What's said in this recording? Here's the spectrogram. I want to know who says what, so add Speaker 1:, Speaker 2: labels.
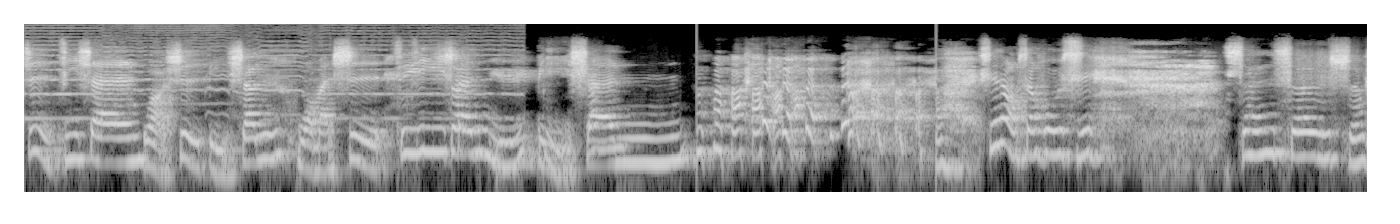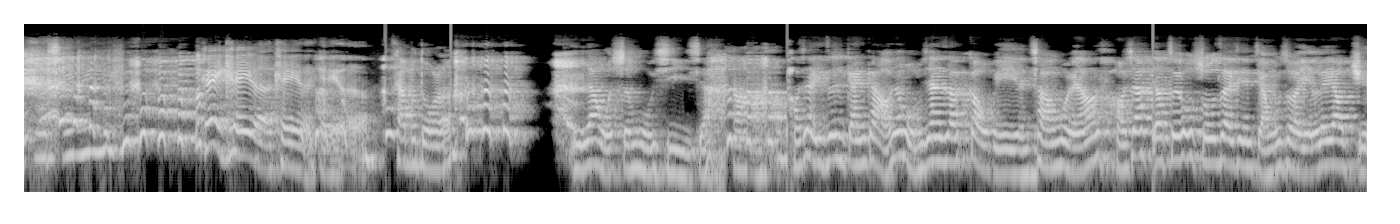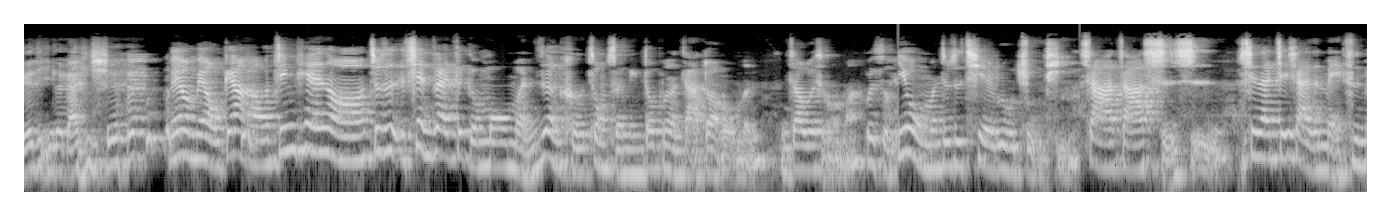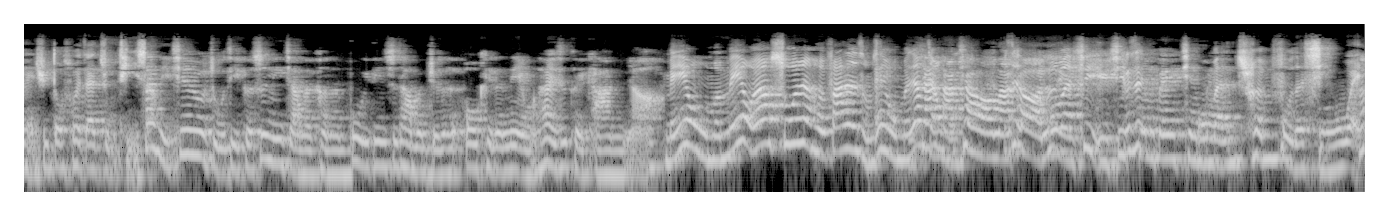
Speaker 1: 是机生，
Speaker 2: 我是笔生，
Speaker 1: 我们是机生与笔生。哎，先让我深呼吸，
Speaker 2: 深深深呼吸。
Speaker 1: 可以，可以了，可以了，可以了，差不多了。
Speaker 2: 你让我深呼吸一下，
Speaker 1: 好好好，
Speaker 2: 好像一阵尴尬，好像我们现在是要告别演唱会，然后好像要最后说再见，讲不出来，眼泪要决堤的感觉。
Speaker 1: 没有没有，我跟你讲哦，今天哦，就是现在这个 moment，任何众神明都不能打断我们，你知道为什么吗？
Speaker 2: 为什么？
Speaker 1: 因为我们就是切入主题，扎扎实实。现在接下来的每字每句都是会在主题上。
Speaker 2: 但你切入主题，可是你讲的可能不一定是他们觉得很 OK 的内容，他也是可以卡你啊。
Speaker 1: 没有，我们没有要说任何发生什么事情，我们要讲我们
Speaker 2: 拿票哦，拿
Speaker 1: 不是我们
Speaker 2: 语气语气
Speaker 1: 不是
Speaker 2: 谦卑谦卑。
Speaker 1: 我们村妇的行为。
